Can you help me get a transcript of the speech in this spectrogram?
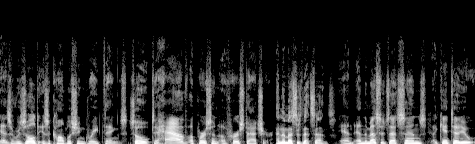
as a result, is accomplishing great things. So to have a person of her stature and the message that sends, and and the message that sends, I can't tell you.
